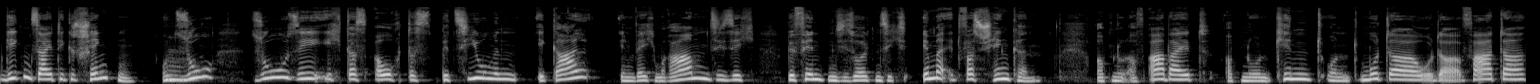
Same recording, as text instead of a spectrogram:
gegenseitiges Schenken. Und mhm. so, so sehe ich das auch, dass Beziehungen, egal in welchem Rahmen sie sich befinden. Sie sollten sich immer etwas schenken. Ob nun auf Arbeit, ob nun Kind und Mutter oder Vater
